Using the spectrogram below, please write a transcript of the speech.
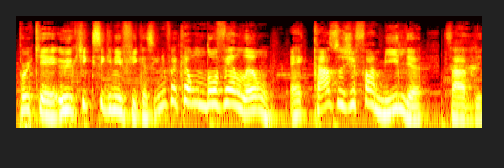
Por quê? E o que que significa? Significa que é um novelão, é casos de família, sabe?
